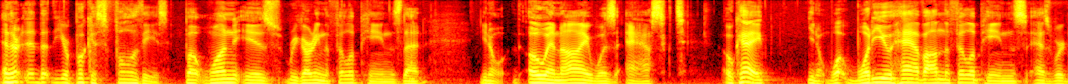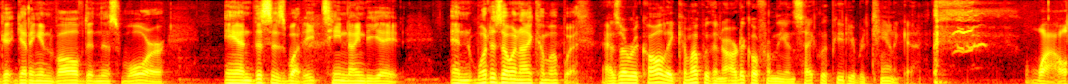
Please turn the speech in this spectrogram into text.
and there, the, your book is full of these, but one is regarding the Philippines that, you know, ONI was asked okay, you know, what what do you have on the Philippines as we're get, getting involved in this war? And this is what 1898. And what does ONI come up with? As I recall, they come up with an article from the Encyclopedia Britannica. wow.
